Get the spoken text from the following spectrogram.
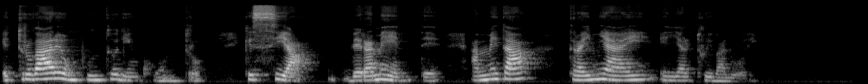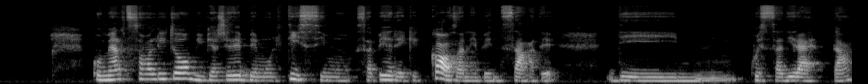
e trovare un punto di incontro che sia veramente a metà tra i miei e gli altrui valori. Come al solito mi piacerebbe moltissimo sapere che cosa ne pensate di questa diretta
